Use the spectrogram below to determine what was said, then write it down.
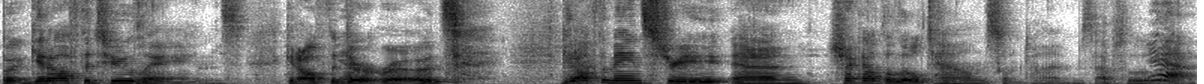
but get off the two lanes, get off the dirt roads, get off the main street, and check out the little towns sometimes. Absolutely. yeah.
